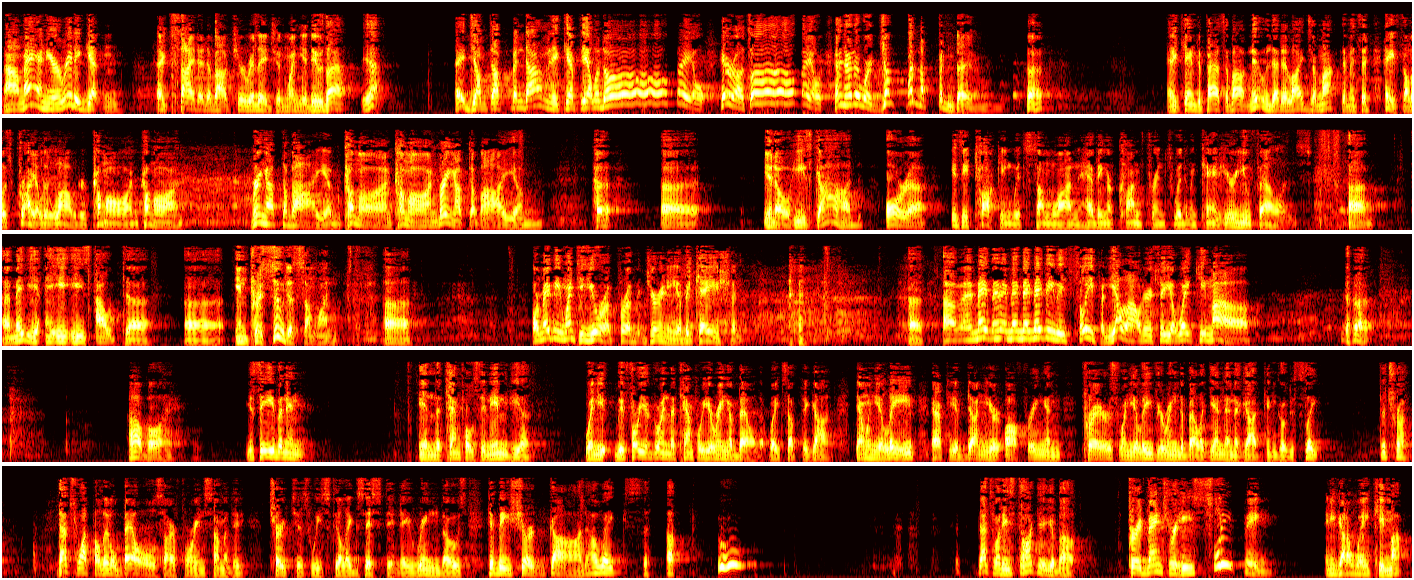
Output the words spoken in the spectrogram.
Now, man, you're really getting excited about your religion when you do that. Yeah. They jumped up and down and they kept yelling, Oh, Baal, hear us, oh, Baal. And then they were jumping up and down. and it came to pass about noon that Elijah mocked them and said, Hey, fellas, cry a little louder. Come on, come on. Bring up the volume. Come on, come on, bring up the volume. uh, you know, he's God. Or uh, is he talking with someone, having a conference with him and can't hear you fellas? Uh, uh, maybe he, he's out uh, uh, in pursuit of someone. Uh, or maybe he went to Europe for a journey, a vacation. Uh, uh, maybe, maybe, maybe he's sleeping. Yell louder so you wake him up. oh, boy. You see, even in in the temples in India, when you before you go in the temple, you ring a bell that wakes up to God. Then when you leave, after you've done your offering and prayers, when you leave, you ring the bell again, and the God can go to sleep. To try. That's what the little bells are for in some of the churches we still exist in. They ring those to be sure God awakes up. Ooh. That's what he's talking about. Peradventure, he's sleeping and you got to wake him up.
